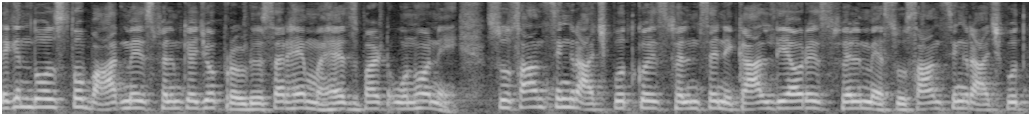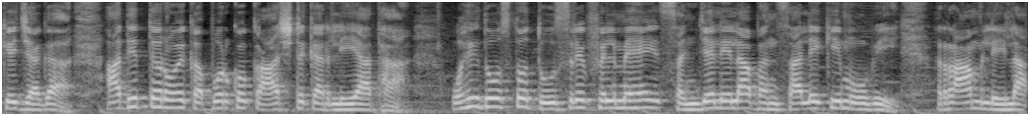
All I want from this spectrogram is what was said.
लेकिन दोस्तों, बाद में इस फ़िल्म के जो प्रोड्यूसर है, महेश भट्ट, उन्होंने सुशांत सिंह राजपूत को इस फ़िल्म से निकाल दिया और इस फ़िल्म में सुशांत सिंह राजपूत की जगह आदित्य रॉय कपूर को कास्ट कर लिया था। वही दोस्तों, दूसरी फ़िल्म है संजय लीला भंसाली की की मूवी रामलीला।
